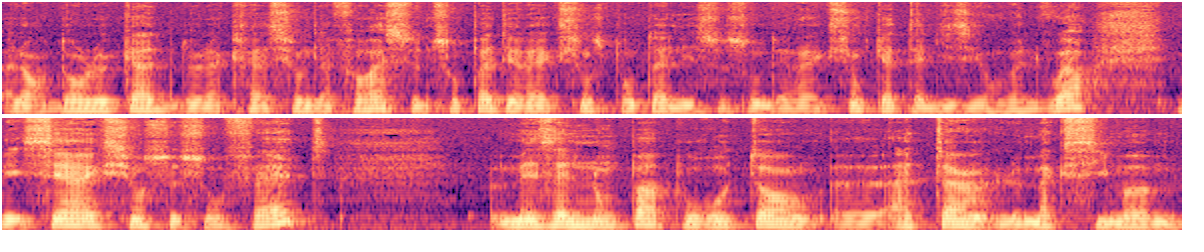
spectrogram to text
Alors, dans le cadre de la création de la forêt, ce ne sont pas des réactions spontanées, ce sont des réactions catalysées, on va le voir. Mais ces réactions se sont faites, mais elles n'ont pas pour autant euh, atteint le maximum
